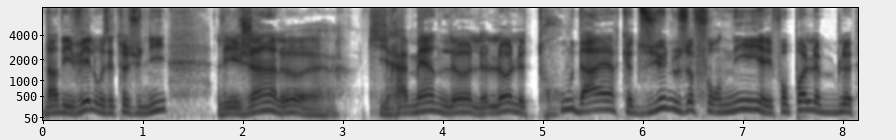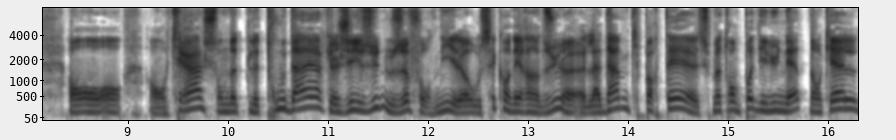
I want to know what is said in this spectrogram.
dans des villes aux États-Unis, les gens, là qui ramène là, le, trou d'air que Dieu nous a fourni. Il faut pas le, on, on, crache sur notre le trou d'air que Jésus nous a fourni. Là, où c'est qu'on est rendu? Euh, La dame qui portait, je me trompe pas, des lunettes, donc elle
